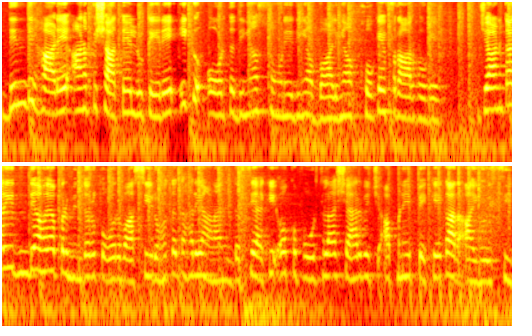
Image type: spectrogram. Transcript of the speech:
ਦਿਨ ਦਿਹਾੜੇ ਅਣਪਛਾਤੇ ਲੁਟੇਰੇ ਇੱਕ ਔਰਤ ਦੀਆਂ ਸੋਨੇ ਦੀਆਂ ਵਾਲੀਆਂ ਖੋ ਕੇ ਫਰਾਰ ਹੋ ਗਏ। ਜਾਣਕਾਰੀ ਦਿੰਦਿਆਂ ਹੋਇਆ ਪਰਮਿੰਦਰ ਕੌਰ ਵਾਸੀ ਰੋਹਤਕ ਹਰਿਆਣਾ ਨੇ ਦੱਸਿਆ ਕਿ ਉਹ ਕਪੂਰਥਲਾ ਸ਼ਹਿਰ ਵਿੱਚ ਆਪਣੇ ਪੇਕੇ ਘਰ ਆਈ ਹੋਈ ਸੀ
